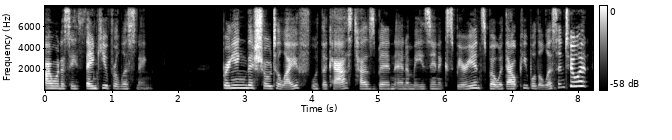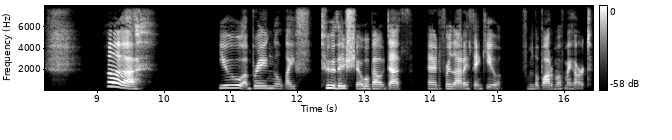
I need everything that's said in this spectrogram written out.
I want to say thank you for listening. Bringing this show to life with the cast has been an amazing experience, but without people to listen to it, ah, you bring life to this show about death, and for that I thank you from the bottom of my heart.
